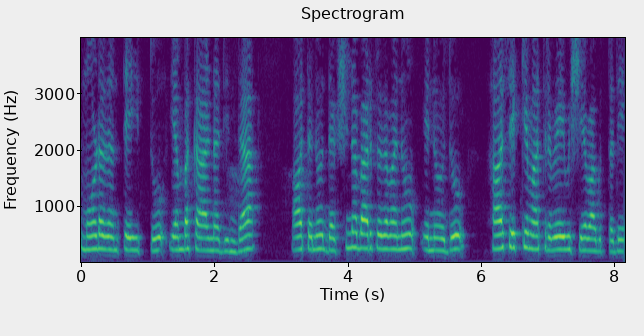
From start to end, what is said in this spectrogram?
ಮೋಡದಂತೆ ಇತ್ತು ಎಂಬ ಕಾರಣದಿಂದ ಆತನು ದಕ್ಷಿಣ ಭಾರತದವನು ಎನ್ನುವುದು ಹಾಸ್ಯಕ್ಕೆ ಮಾತ್ರವೇ ವಿಷಯವಾಗುತ್ತದೆ.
